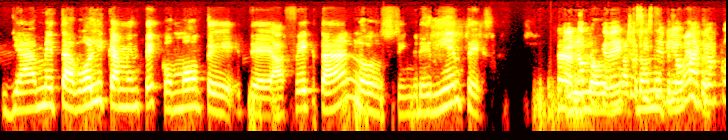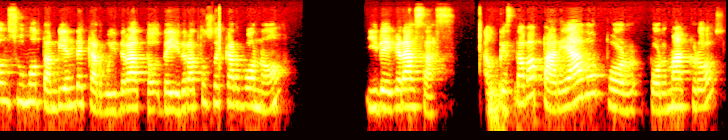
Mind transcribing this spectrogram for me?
ya metabólicamente cómo te, te afectan los ingredientes. No, porque de hecho sí se vio mayor consumo también de carbohidrato, de hidratos de carbono y de grasas. Aunque estaba pareado por, por macros,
